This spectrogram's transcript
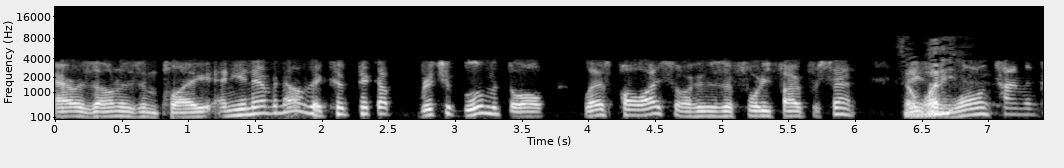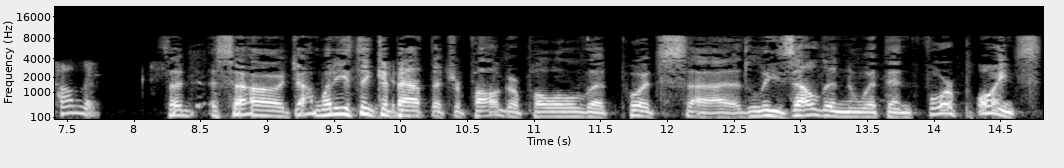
Arizona's in play, and you never know. They could pick up Richard Blumenthal. Last poll I saw, he was at 45 percent. So He's what a you- long time incumbent. So, so John, what do you think about the Trafalgar poll that puts uh, Lee Zeldin within four points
